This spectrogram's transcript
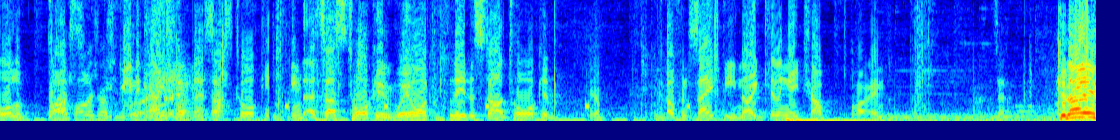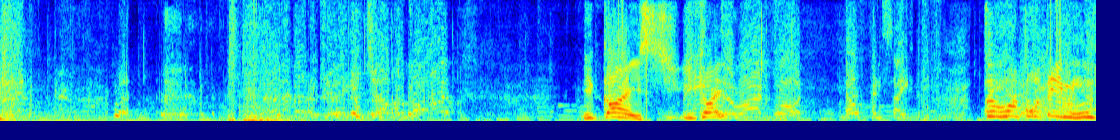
all of us. Communication. That's us talking. That's us talking. We all need to start talking. Yep. Health and safety. No killing each other. And is that grenade. killing each other, part? You guys, you guys, The right board. Health and safety. the right board man.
